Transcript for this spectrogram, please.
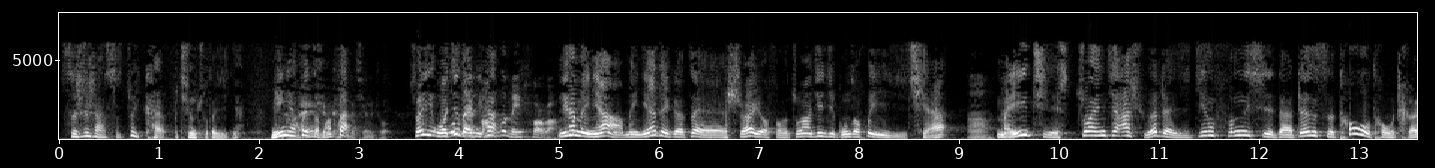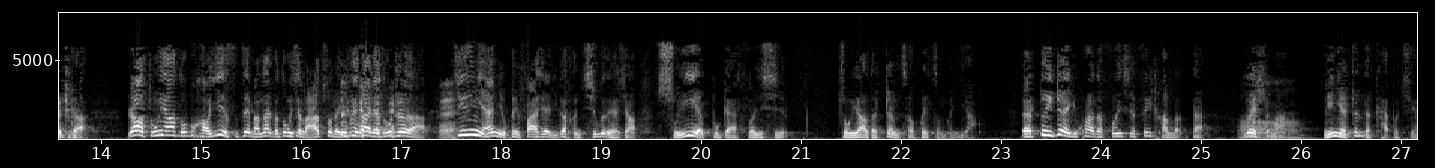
事实上是最看不清楚的一年。明年会怎么办？不清楚。所以我记得你看，没错吧？你看每年啊，每年这个在十二月份中央经济工作会议以前，嗯，媒体专家学者已经分析的真是透透彻彻，让中央都不好意思再把那个东西拿出来，因为大家都知道，今年你会发现一个很奇怪的现象，谁也不敢分析中央的政策会怎么样，呃，对这一块的分析非常冷淡。为什么？明年真的看不清。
